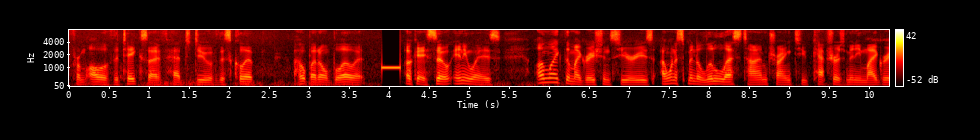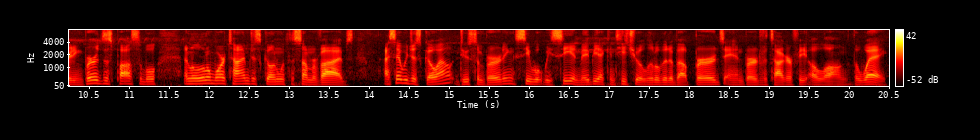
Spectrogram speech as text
from all of the takes I've had to do of this clip. I hope I don't blow it. Okay, so anyways, unlike the migration series, I wanna spend a little less time trying to capture as many migrating birds as possible and a little more time just going with the summer vibes. I say we just go out, do some birding, see what we see, and maybe I can teach you a little bit about birds and bird photography along the way.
